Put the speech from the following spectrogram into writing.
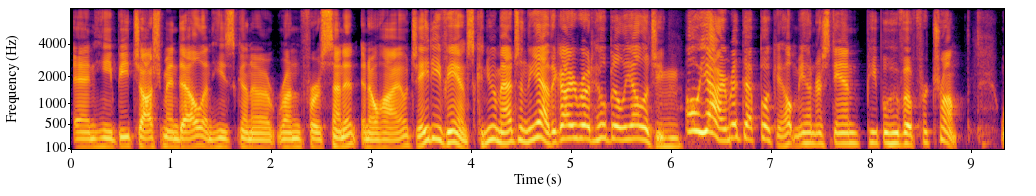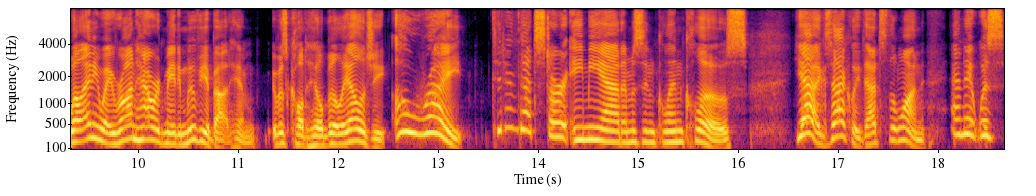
and he beat Josh Mandel, and he's going to run for Senate in Ohio. J.D. Vance, can you imagine? Yeah, the guy who wrote Hillbilly Elegy. Mm-hmm. Oh, yeah, I read that book. It helped me understand people who vote for Trump. Well, anyway, Ron Howard made a movie about him. It was called Hillbilly Elegy. Oh, right. Didn't that star Amy Adams and Glenn Close? Yeah, exactly. That's the one. And it was.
